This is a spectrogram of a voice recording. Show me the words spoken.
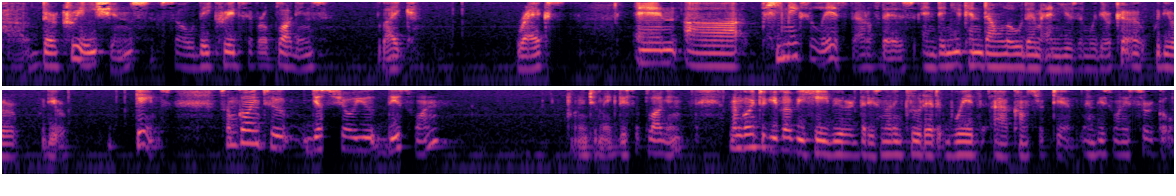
uh, their creations. So they create several plugins like Rex and uh, he makes a list out of this and then you can download them and use them with your with your with your games. So I'm going to just show you this one I'm going to make this a plugin and I'm going to give a behavior that is not included with uh, Construct2 and this one is circle.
